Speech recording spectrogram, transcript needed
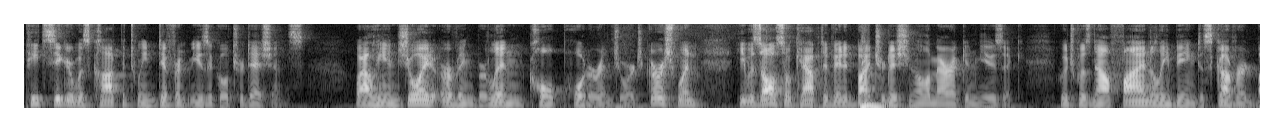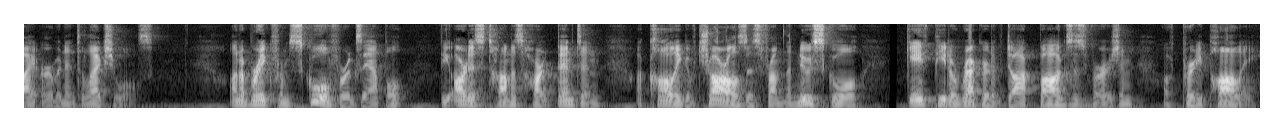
Pete Seeger was caught between different musical traditions. While he enjoyed Irving Berlin, Cole Porter, and George Gershwin, he was also captivated by traditional American music, which was now finally being discovered by urban intellectuals. On a break from school, for example, the artist Thomas Hart Benton, a colleague of Charles's from the New School, gave Pete a record of Dock Boggs's version of Pretty Polly.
